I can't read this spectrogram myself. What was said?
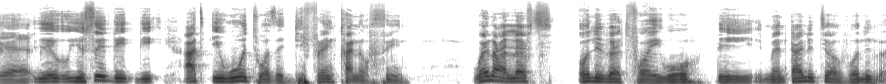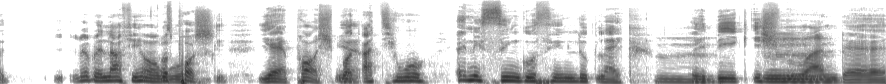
yeah, you, you see, the the at Iwo it was a different kind of thing. When I left Olivet for Iwo, the mentality of Olivet, Reverend Lafion Was would- posh. Yeah, posh. But at Iwo, any single thing looked like Hmm. a big issue, and uh,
